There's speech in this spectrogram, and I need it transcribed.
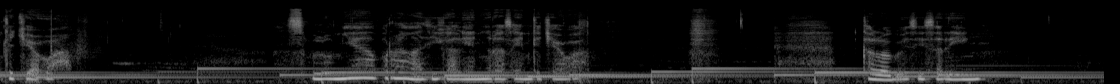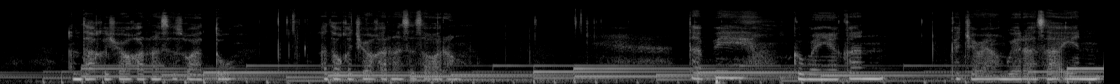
Kecewa. Sebelumnya pernah gak sih kalian ngerasain kecewa? Kalau gue sih sering. Entah kecewa karena sesuatu Atau kecewa karena seseorang. Tapi kebanyakan kecewa yang gue rasain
